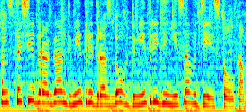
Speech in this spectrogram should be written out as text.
Анастасия Дороган, Дмитрий Дроздов, Дмитрий Денисов. День с толком.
